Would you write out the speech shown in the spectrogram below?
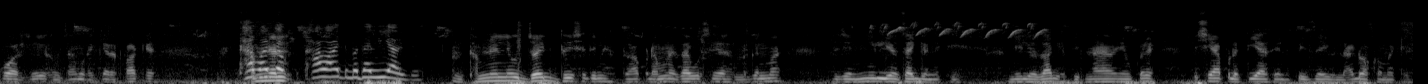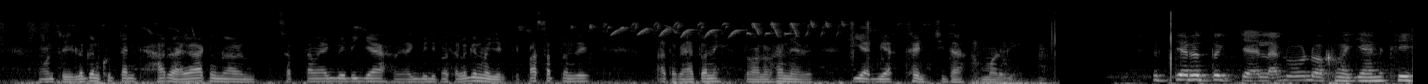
કોર જોયો. જાંબુડા ક્યારે પાકે. થમને એવું જોઈ લીધું છે તમે. તો આપણે હમણાં જવું છે લગ્નમાં. જે નીલિયો જાગ્યો નથી. નીલિયો જાગે પછી ના એમ કરે પછી આપણે તૈયાર થઈને પીઝા એવું લાડો ખાવા મન તો લગ્ન ખૂટતા નથી. સારું હવે રાખ્યું ના સપ્તાહમાં એક બે દી ગયા હવે એક બે દી પાછા લગ્નમાં પછી પાંચ સપ્તાહમાં જઈ આ તો કંઈ હતો નહીં. તો હાલો છે ને હવે તૈયાર બિયાર થઈને સીધા મળવી અત્યારે તો ક્યાં લાડુ વાડો ખવા ગયા નથી.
